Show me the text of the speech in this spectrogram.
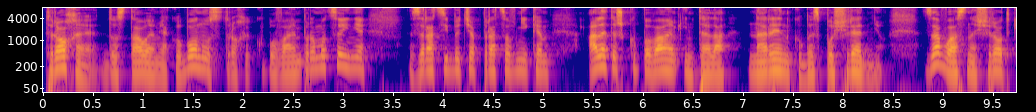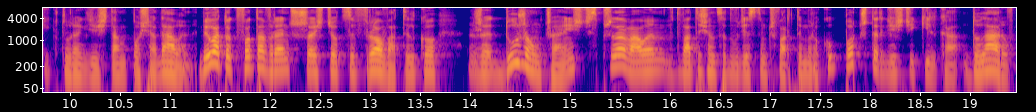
Trochę dostałem jako bonus, trochę kupowałem promocyjnie z racji bycia pracownikiem, ale też kupowałem Intela na rynku bezpośrednio za własne środki, które gdzieś tam posiadałem. Była to kwota wręcz sześciocyfrowa, tylko że dużą część sprzedawałem w 2024 roku po 40 kilka dolarów.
